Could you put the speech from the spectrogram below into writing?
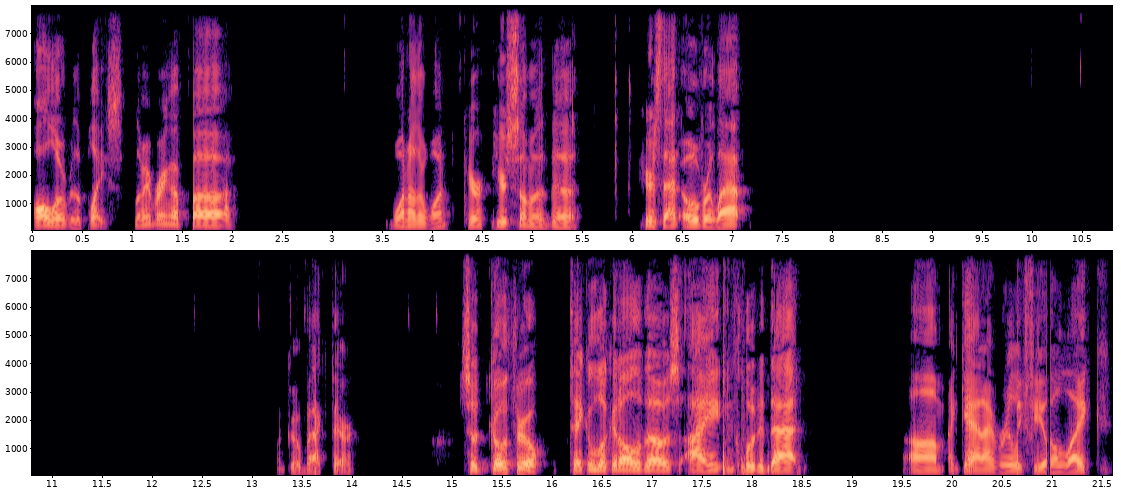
All over the place. Let me bring up uh, one other one. Here, here's some of the, here's that overlap. Go back there. So go through, take a look at all of those. I included that um, again, I really feel like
